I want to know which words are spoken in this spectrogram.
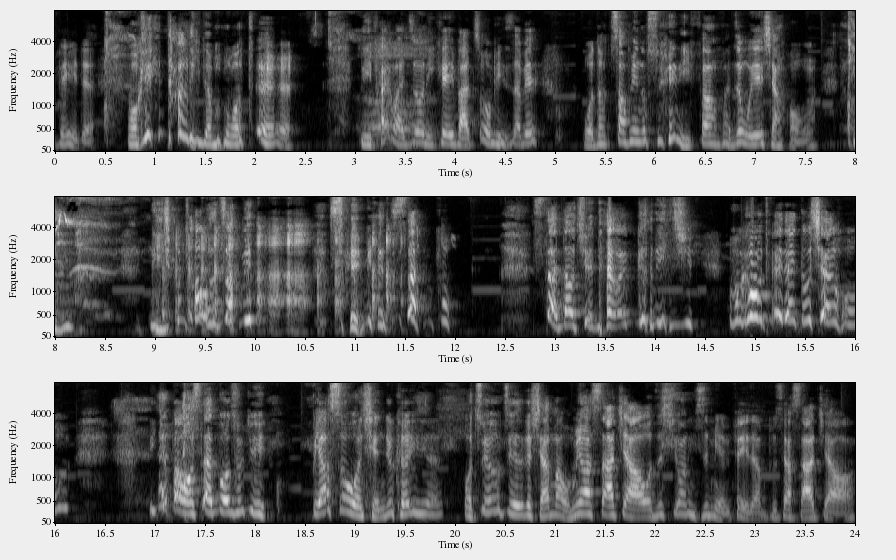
费的，我可以当你的模特。你拍完之后，哦你可以把作品上面我的照片都随便你放，反正我也想红啊。你就把我的照片随便散播，散到全台湾各地去。我跟我太太都想红，你就把我散播出去，不要收我钱就可以了。我最后只有一个想法，我没有要撒娇哦，我只希望你是免费的，不是要撒娇哦。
